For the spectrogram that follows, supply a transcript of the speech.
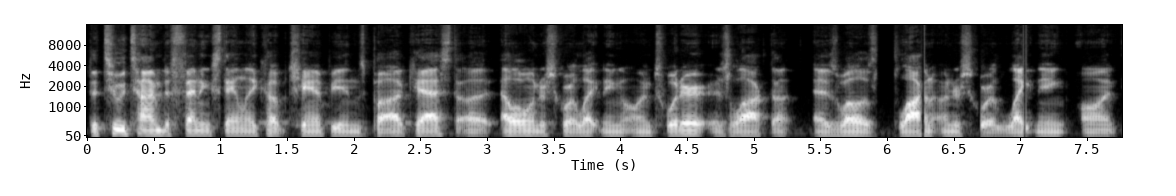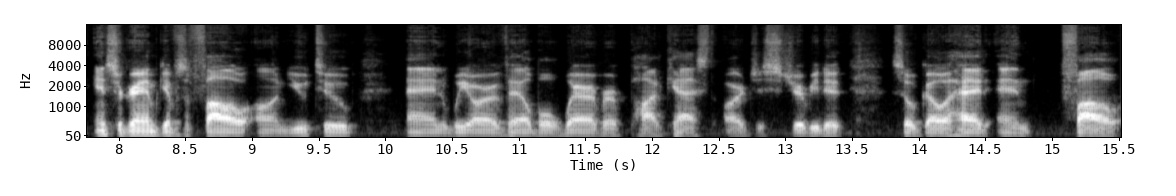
the two time defending Stanley Cup champions podcast, uh, LO underscore lightning on Twitter, is locked on, as well as locked underscore lightning on Instagram. Give us a follow on YouTube, and we are available wherever podcasts are distributed. So go ahead and follow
